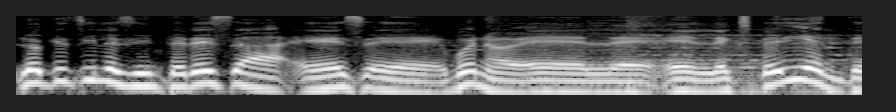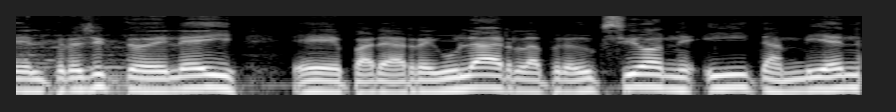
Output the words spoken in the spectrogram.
Lo que sí les interesa es, eh, bueno, el, expediente, el proyecto de ley eh, para regular la producción y también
